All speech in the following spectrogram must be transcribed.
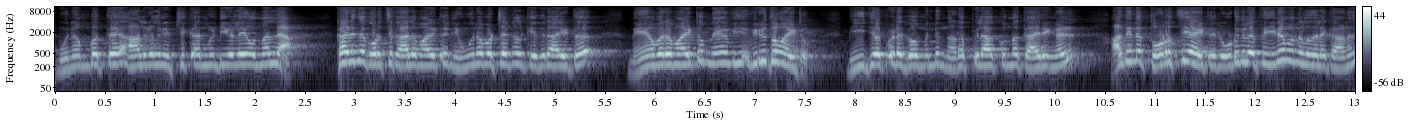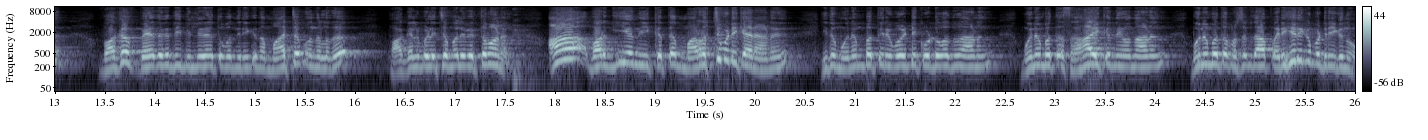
മുനമ്പത്തെ ആളുകളെ രക്ഷിക്കാൻ വേണ്ടിയുള്ള ഒന്നല്ല. കഴിഞ്ഞ കുറച്ച് കാലമായിട്ട് ന്യൂനപക്ഷങ്ങൾക്കെതിരായിട്ട് നിയമപരമായിട്ടും നിയമ വിരുദ്ധമായിട്ടും ബി ജെ പിയുടെ ഗവൺമെന്റ് നടപ്പിലാക്കുന്ന കാര്യങ്ങൾ അതിന്റെ തുടർച്ചയായിട്ട് ഒടുവിലത്തെ ഇനം എന്നുള്ളതിലേക്കാണ് വഖഫ് ഭേദഗതി ബില്ലിനകത്ത് വന്നിരിക്കുന്ന മാറ്റം എന്നുള്ളത് പകൽ വെളിച്ചം പോലെ വ്യക്തമാണ്. ആ വർഗീയ നീക്കത്തെ മറച്ചു പിടിക്കാനാണ് ഇത് മുനമ്പത്തിന് വേണ്ടി കൊണ്ടുവന്നതാണ്. മുനമ്പത്തെ സഹായിക്കുന്ന ഒന്നാണ്. മുനമ്പത്തെ പ്രശ്നം ഇതാ പരിഹരിക്കപ്പെട്ടിരിക്കുന്നു.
